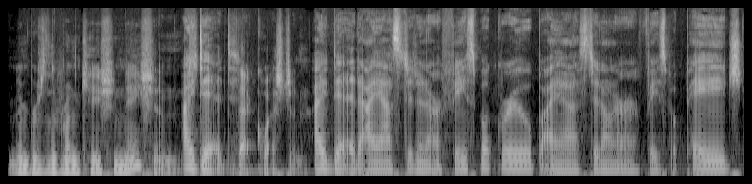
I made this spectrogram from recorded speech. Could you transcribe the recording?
members of the Runcation Nation I did. that question. I did. I asked it in our Facebook group. I asked it on our Facebook page,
